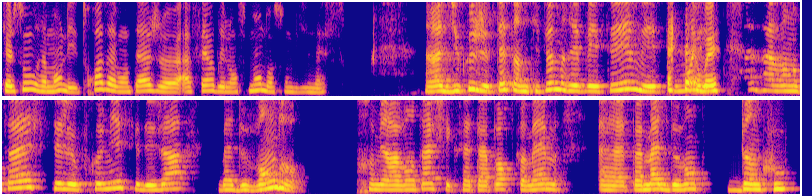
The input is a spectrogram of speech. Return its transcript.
quels sont vraiment les trois avantages euh, à faire des lancements dans son business? Ah, du coup, je vais peut-être un petit peu me répéter, mais pour moi, les trois avantages, c'est le premier, c'est déjà bah, de vendre. Premier avantage, c'est que ça t'apporte quand même euh, pas mal de ventes d'un coup.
